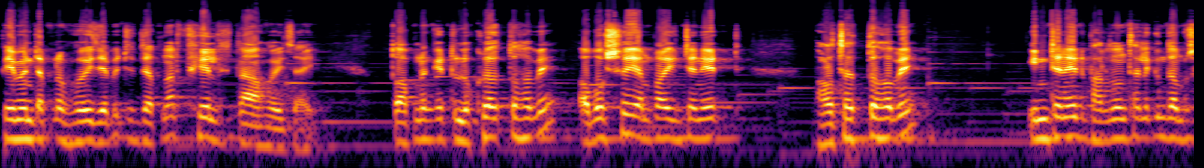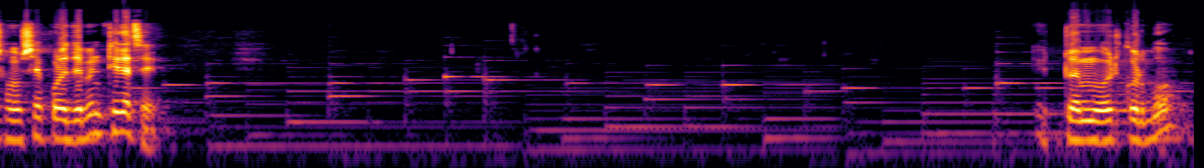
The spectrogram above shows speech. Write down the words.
পেমেন্ট আপনার হয়ে যাবে যদি আপনার ফেল না হয়ে যায়। তো আপনাকে একটু লক্ষ্য রাখতে হবে। অবশ্যই আপনার ইন্টারনেট ভালো থাকতে হবে। ইন্টারনেট ভালো না থাকলে কিন্তু আপনি সমস্যায় পড়ে যাবেন, ঠিক আছে? একটু আমি ওয়েট করব।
